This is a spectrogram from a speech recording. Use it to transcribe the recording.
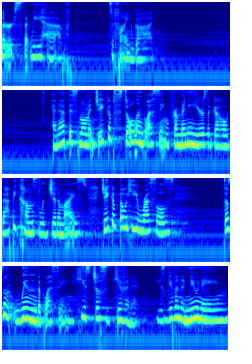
thirst that we have to find God. And at this moment, Jacob's stolen blessing from many years ago, that becomes legitimized. Jacob, though he wrestles, doesn't win the blessing, he's just given it. He's given a new name,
